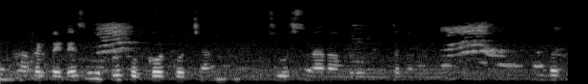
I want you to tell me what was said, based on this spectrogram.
ఇంకా అక్కడ పెట్టేసి ఇప్పుడు ఫుడ్ కోర్ట్కి వచ్చాను చూస్తున్నారు అందరూ వింతగా బట్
